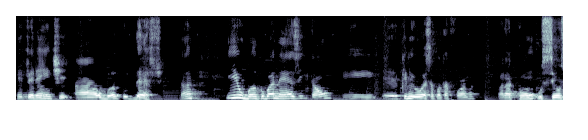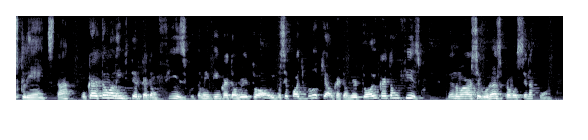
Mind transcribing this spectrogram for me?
referente ao banco Deste, tá? E o Banco Banese, então, e, é, criou essa plataforma para com os seus clientes, tá? O cartão, além de ter o cartão físico, também tem o cartão virtual. E você pode bloquear o cartão virtual e o cartão físico, dando maior segurança para você na conta.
